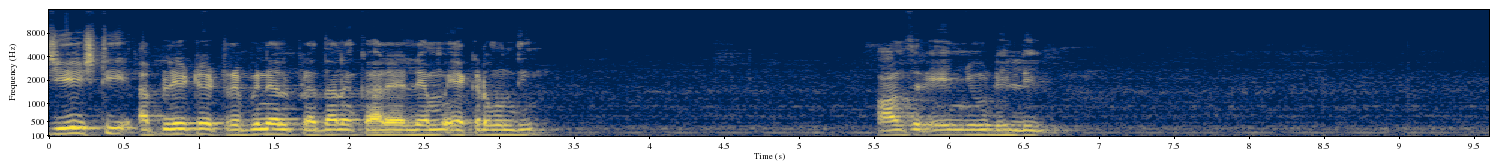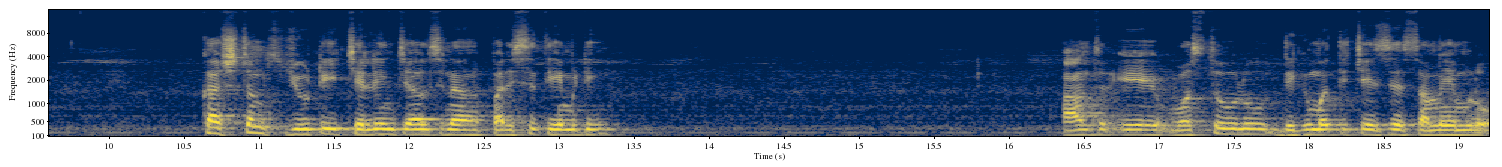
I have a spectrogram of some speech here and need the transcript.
GST appellated tribunal ప్రధాన కార్యాలయం ఎక్కడ ఉంది? Answer A New Delhi customs duty చెల్లించాల్సిన పరిస్థితి ఏమిటి? ఆన్సర్ ఏ వస్తువులు దిగుమతి చేసే సమయంలో.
